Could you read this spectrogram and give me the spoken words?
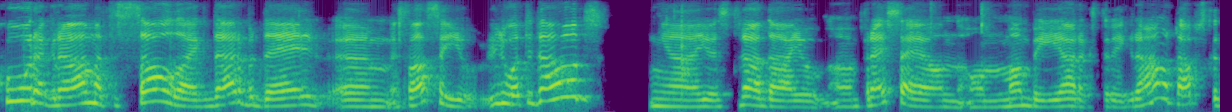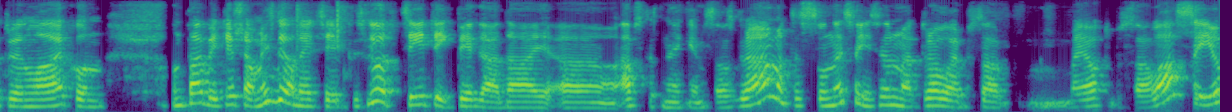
kura grāmatas savulaik darba dēļ um, es lasīju ļoti daudz, Jā, jo es strādāju um, presē, un, un man bija jāraksta arī grāmatu apskatu vienu laiku. Un, un tā bija tiešām izdevniecība, kas ļoti cītīgi piegādāja uh, apskatniekiem savas grāmatas, un es viņas vienmēr trolēbusā vai autobusā lasīju.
